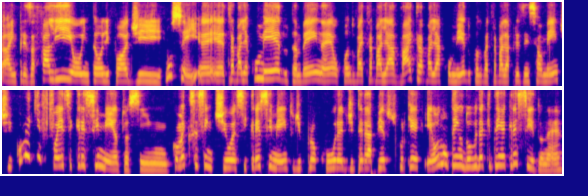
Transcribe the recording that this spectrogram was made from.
a empresa falir ou então ele pode, não sei, é, é, trabalha com medo também, né? Ou quando vai trabalhar, vai trabalhar com medo quando vai trabalhar presencialmente. Como é que foi esse crescimento, assim? Como é que você sentiu sentiu esse crescimento de procura de terapias? Porque eu não tenho dúvida que tenha crescido, né?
